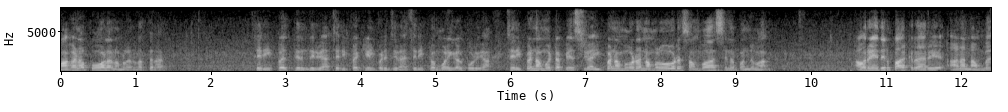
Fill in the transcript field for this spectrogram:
மகனை போல நம்மளை நடத்துகிறார் சரி இப்போ திருந்திருவான் சரி இப்போ கீழ்ப்படிஞ்சிருவான் சரி இப்போ மொழிகள் போடுவான் சரி இப்போ நம்மகிட்ட பேசுவான் இப்போ நம்ம கூட நம்மளோட சம்பாஷணை பண்ணுவான். அவர் எதிர்பார்க்குறாரு ஆனால் நம்ம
